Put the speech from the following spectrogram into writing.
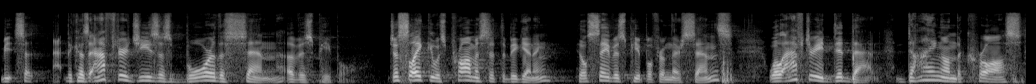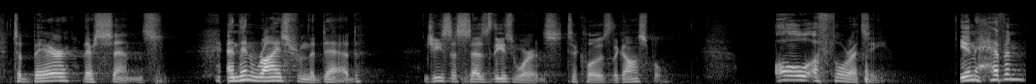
Because after Jesus bore the sin of his people, just like it was promised at the beginning, he'll save his people from their sins. Well, after he did that, dying on the cross to bear their sins, and then rise from the dead, Jesus says these words to close the gospel All authority in heaven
